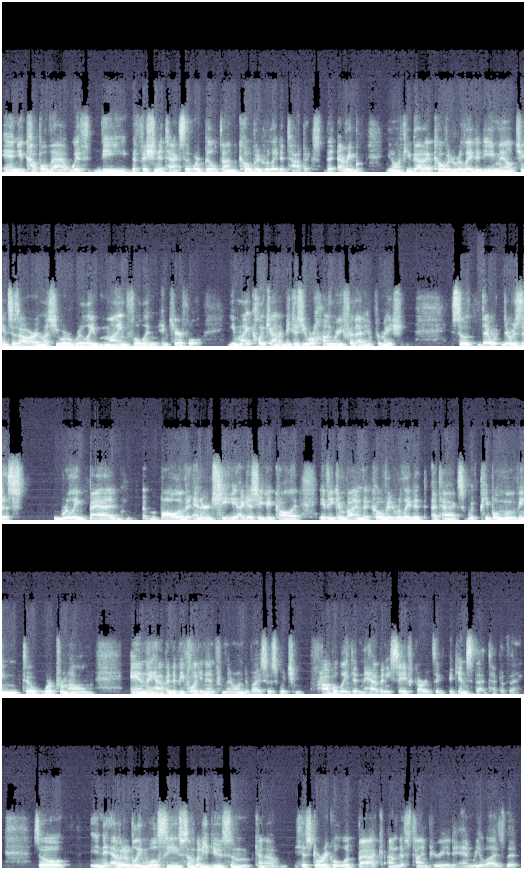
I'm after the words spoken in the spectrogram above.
And you couple that with the the phishing attacks that were built on COVID related topics. That every you know, if you got a COVID related email, chances are, unless you were really mindful and, and careful, you might click on it because you were hungry for that information so there, there was this really bad ball of energy, I guess you could call it, if you combine the COVID related attacks with people moving to work from home and they happen to be plugging in from their own devices, which probably didn't have any safeguards against that type of thing. So inevitably, we'll see somebody do some kind of historical look back on this time period and realize that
